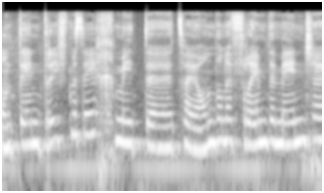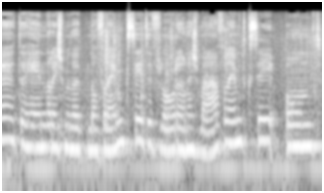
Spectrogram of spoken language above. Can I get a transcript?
Und dann trifft man sich mit äh, zwei anderen fremden Menschen. Der Henry ist mir dort noch fremd gewesen, der Florian ist mir auch fremd gewesen. Und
